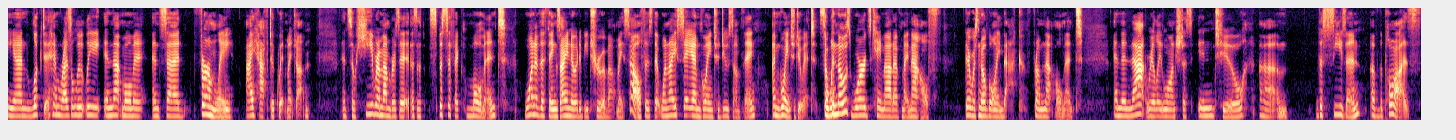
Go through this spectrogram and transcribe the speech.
and looked at him resolutely in that moment and said firmly, I have to quit my job. And so he remembers it as a specific moment. One of the things I know to be true about myself is that when I say I'm going to do something, I'm going to do it. So when those words came out of my mouth, there was no going back from that moment. And then that really launched us into um, the season of the pause,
